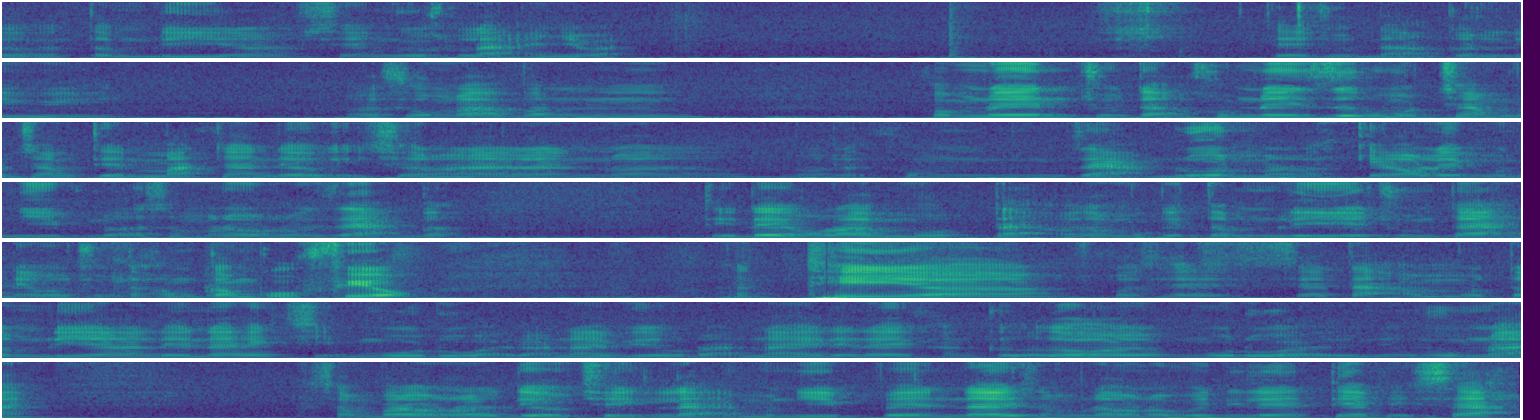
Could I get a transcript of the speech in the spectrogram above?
thường là tâm lý nó sẽ ngược lại như vậy. Thế chúng ta cũng cần lưu ý. Nói chung là vẫn không nên chúng ta cũng không nên giữ 100% tiền mặt nhá. Nếu thị trường này nó, nó lại không giảm luôn mà nó kéo lên một nhịp nữa xong bắt đầu nó giảm cơ. Thì đấy cũng là một tạo ra một cái tâm lý cho chúng ta. Nếu mà chúng ta không cầm cổ phiếu thì uh, có thể sẽ tạo một tâm lý là đến đây anh chị mua đuổi đoạn này ví dụ đoạn này đến đây kháng cự rồi mua đuổi những vùng này. Xong bắt đầu nó điều chỉnh lại một nhịp về đến đây xong bắt đầu nó mới đi lên tiếp thì sao?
